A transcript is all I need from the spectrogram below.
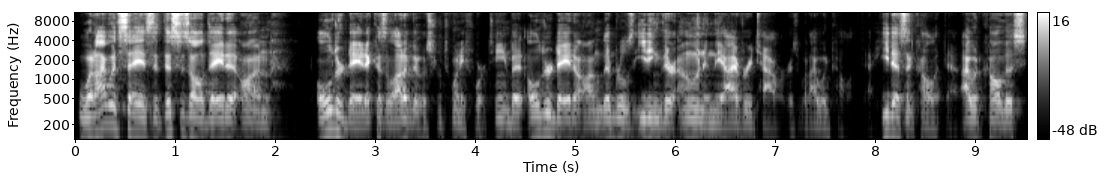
What I would say is that this is all data on older data, because a lot of it was from 2014, but older data on liberals eating their own in the ivory tower is what I would call it that. He doesn't call it that. I would call this,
